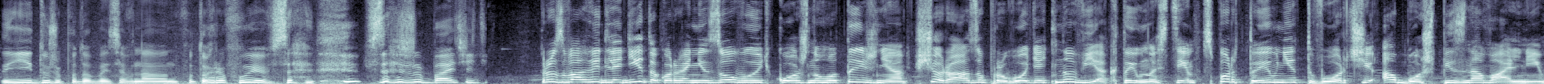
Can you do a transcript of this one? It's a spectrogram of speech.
Їй дуже подобається. Вона фотографує все, все, що бачить. Розваги для діток організовують кожного тижня. Щоразу проводять нові активності: спортивні, творчі або ж пізнавальні.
